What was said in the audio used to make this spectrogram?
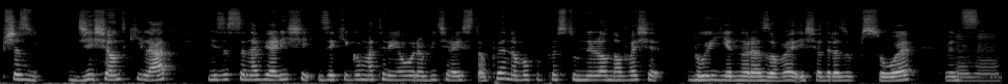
przez dziesiątki lat nie zastanawiali się, z jakiego materiału robić rajstopy, no bo po prostu nylonowe się były jednorazowe i się od razu psuły, więc mhm.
